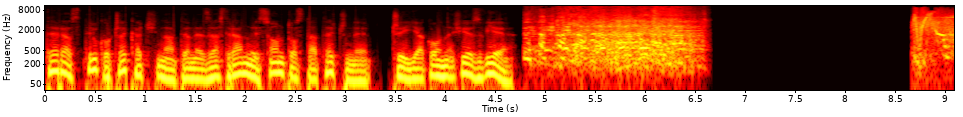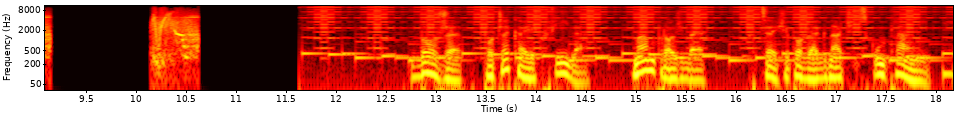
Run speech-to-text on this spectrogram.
Teraz tylko czekać na ten zastrany sąd ostateczny, czy jak on się zwie. Boże, poczekaj chwilę. Mam prośbę. Chcę się pożegnać z kumplami.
